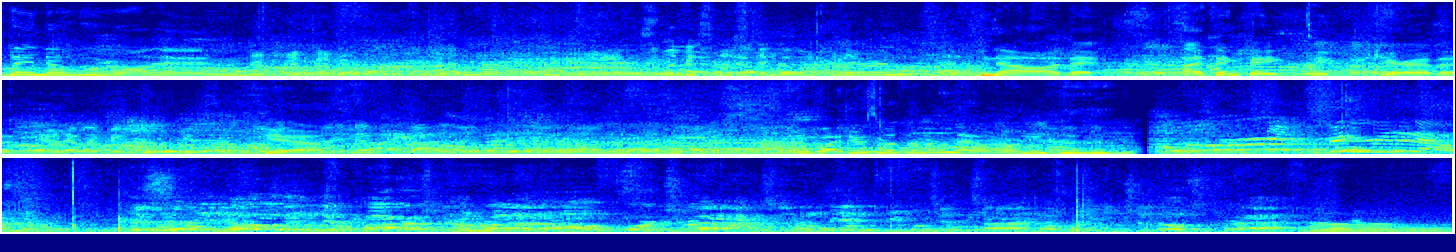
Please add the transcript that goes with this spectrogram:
Do they know who won? Good to get that. Is Libby supposed to go up there and No, they. I think they take care of it. yeah, that would be confusing. Yeah. Kind of fell. I'm glad yours wasn't on that one. Figured it out. Just so you know that the car's going to run on all four tracks and there'll be a cumulative time over each of those tracks. oh.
